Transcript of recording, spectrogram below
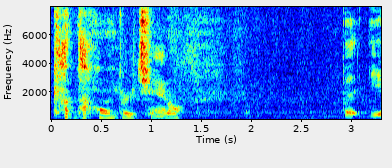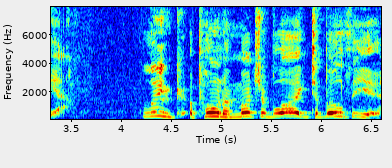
cut the homebrew channel. But yeah. Link, Epona, much obliged to both of you.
